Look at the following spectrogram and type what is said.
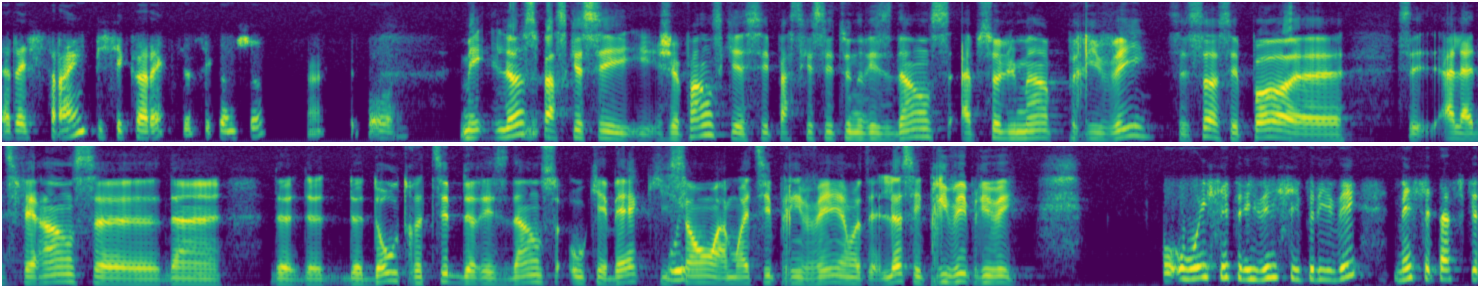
restreintes, puis c'est correct, c'est comme ça. Hein, mais là, c'est parce que c'est, je pense que c'est parce que c'est une résidence absolument privée. C'est ça, c'est pas, euh, c'est à la différence euh, d'un de, d'autres types de résidences au Québec qui sont à moitié privées. Là, c'est privé-privé. Oui, c'est privé, c'est privé, mais c'est parce que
